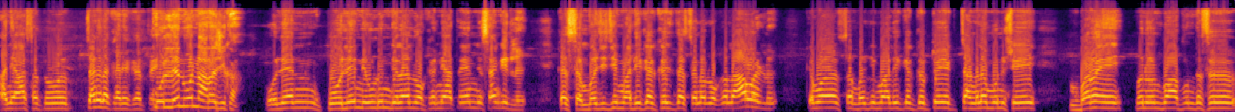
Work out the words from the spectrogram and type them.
आणि असा तो चांगला कार्यकर्ता आहे. कोल्हेंवर नाराजी का? पोल्यान पोले निवडून दिला लोकांनी. आता यांनी सांगितलं का संभाजीची मालिका करीत असताना लोकांना आवडलं. किंवा संभाजी मालिक करतोय एक चांगला मनुष्य आहे बरं आहे. म्हणून बा आपण तसं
